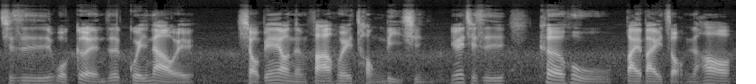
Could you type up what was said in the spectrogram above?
其实我个人这归纳为，小编要能发挥同理心，因为其实客户百百种，然后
